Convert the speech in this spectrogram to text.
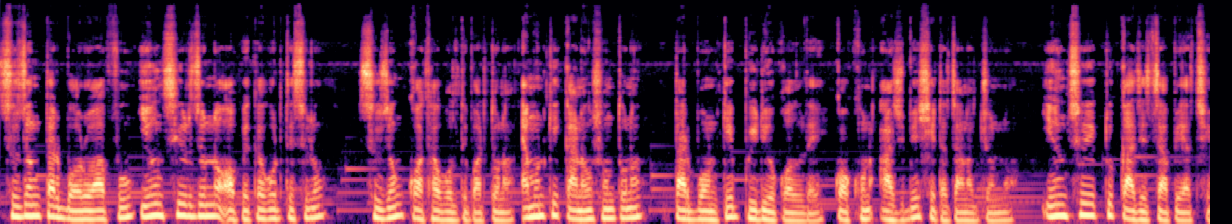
সুজং তার বড় আপু। ইউনসির জন্য অপেক্ষা করতেছিল। সুজং কথা বলতে পারতো না, এমনকি কানেও শুনতো না। তার বোনকে ভিডিও কল দেয়, কখন আসবে সেটা জানার জন্য। ইউনসু একটু কাজের চাপে আছে।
